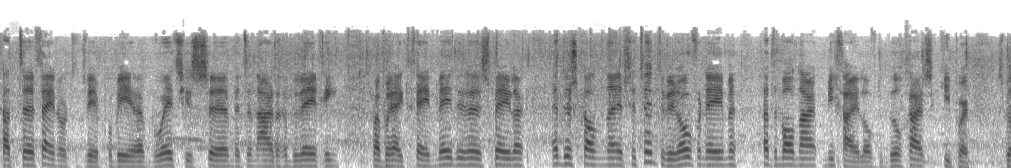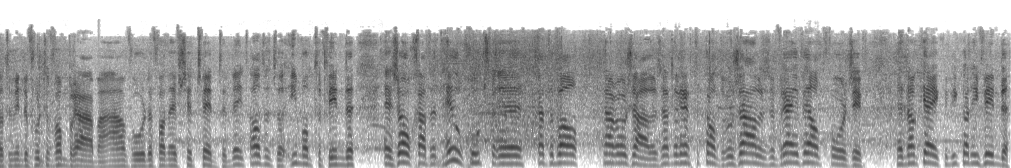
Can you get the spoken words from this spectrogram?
Gaat uh, Feyenoord het weer proberen. Boetius uh, met een aardige beweging. Maar bereikt geen medespeler. En dus kan uh, FC Twente weer overnemen. Gaat de bal naar Michailov, de Bulgaarse keeper. Speelt hem in de voeten van Brama, aanvoerder van FC Twente. Weet altijd wel iemand te vinden. En zo gaat het heel goed. gaat de bal naar Rosales aan de rechterkant. Rosales een vrij veld voor zich. En dan kijken, wie kan hij vinden?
